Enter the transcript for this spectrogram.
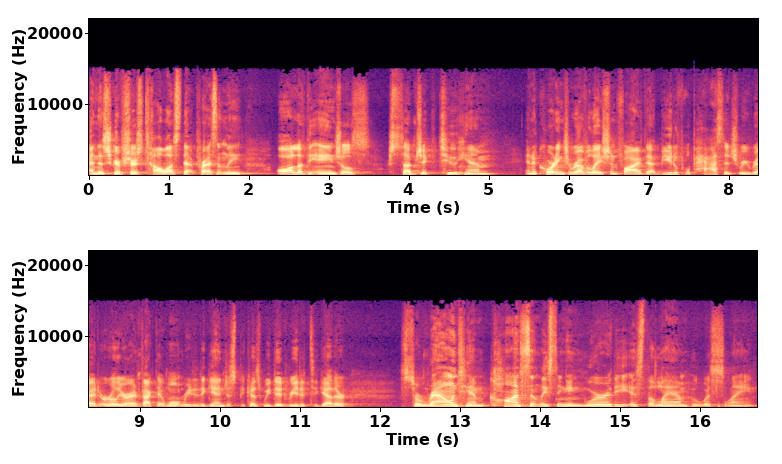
And the scriptures tell us that presently all of the angels are subject to him. And according to Revelation 5, that beautiful passage we read earlier, in fact, I won't read it again just because we did read it together, surround him, constantly singing, Worthy is the Lamb who was slain.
